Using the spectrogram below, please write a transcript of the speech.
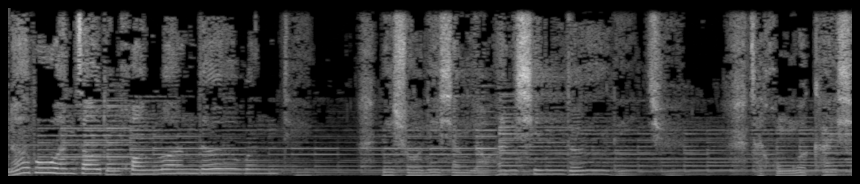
那不安、躁动、慌乱的问题。你说你想要安心的离去，才哄我开心。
